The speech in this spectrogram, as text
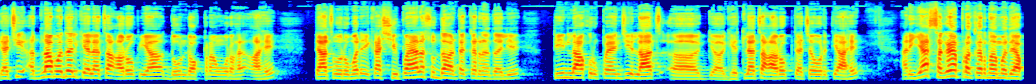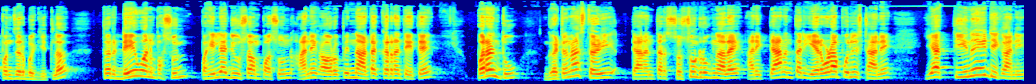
त्याची अदलाबदल केल्याचा आरोप या दोन डॉक्टरांवर आहे. त्याचबरोबर एका शिपायाला सुद्धा अटक करण्यात आली आहे. तीन लाख रुपयांची लाच घेतल्याचा आरोप त्याच्यावरती आहे. आणि या सगळ्या प्रकरणामध्ये आपण जर बघितलं तर डे वनपासून पहिल्या दिवसांपासून अनेक आरोपींना अटक करण्यात येते. परंतु घटनास्थळी त्यानंतर ससून रुग्णालय आणि त्यानंतर येरवडा पोलीस ठाणे या तीनही ठिकाणी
